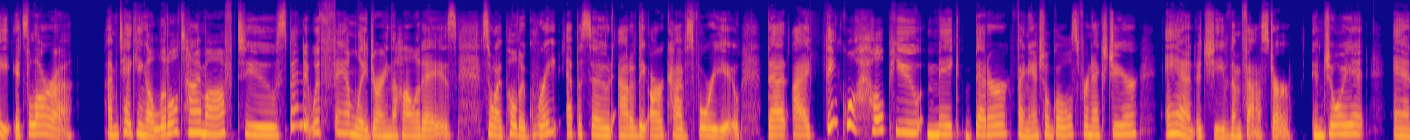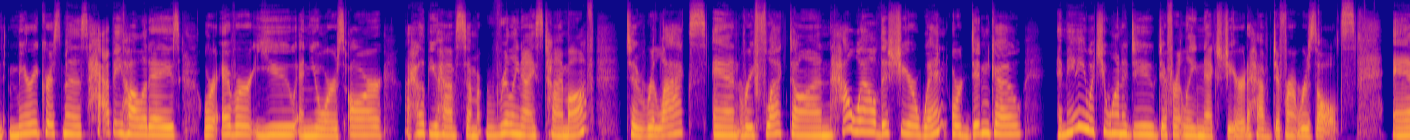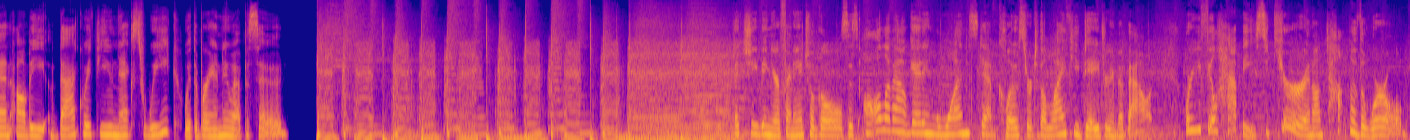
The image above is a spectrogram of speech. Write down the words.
Hey, it's Laura. I'm taking a little time off to spend it with family during the holidays. So I pulled a great episode out of the archives for you that I think will help you make better financial goals for next year and achieve them faster. Enjoy it and Merry Christmas, Happy Holidays, wherever you and yours are. I hope you have some really nice time off to relax and reflect on how well this year went or didn't go, and maybe what you want to do differently next year to have different results. And I'll be back with you next week with a brand new episode. Achieving your financial goals is all about getting one step closer to the life you daydream about, where you feel happy, secure, and on top of the world.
